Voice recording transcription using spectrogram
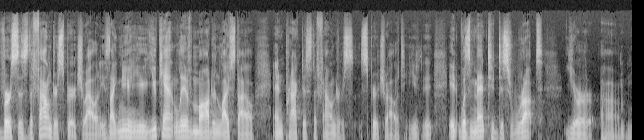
versus the founder spirituality. It's like you, you, you can't live modern lifestyle and practice the founder's spirituality. You, it, it was meant to disrupt your, um,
